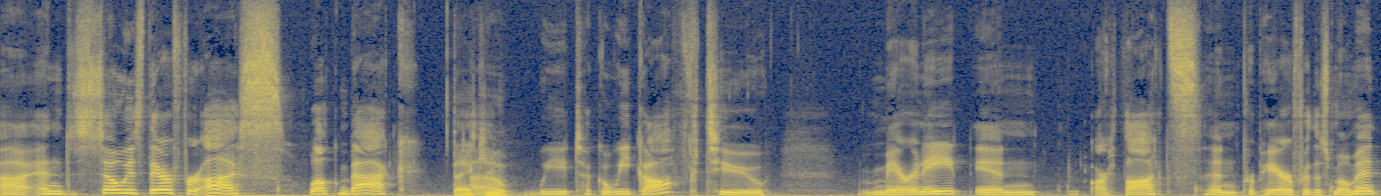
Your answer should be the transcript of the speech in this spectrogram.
Uh, and so is there for us. Welcome back. Thank Uh, you. we took a week off to marinate in our thoughts and prepare for this moment.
